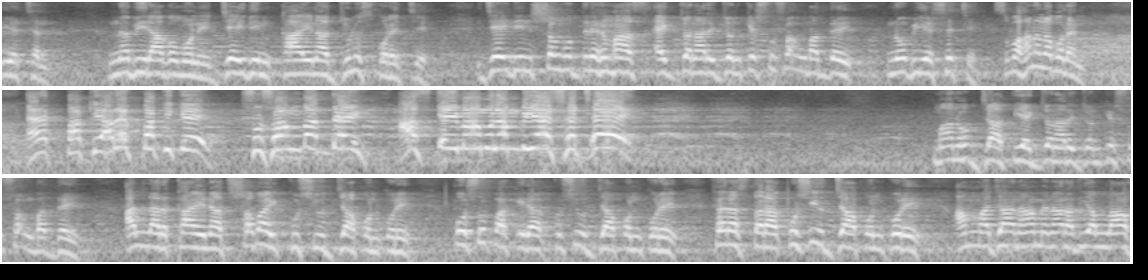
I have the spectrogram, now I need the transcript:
দিয়েছেন নবীর আগমনে, যেই দিন কায়নাত জুলুস করেছে, যেই দিন সমুদ্রের মাছ একজন আরেকজনকে সুসংবাদ দেয়, নবী এসেছে। সুবহানাল্লাহ বলেন এক পাখি আরেক পাখিকে সুসংবাদ দেয় আজকে ইমামুল আম্বিয়া এসেছে। মানব জাতি একজন আরেকজনকে সুসংবাদ দেয়। আল্লাহর কায়নাত সবাই খুশি উদযাপন করে, পশু পাখিরা খুশি উদযাপন করে ফেরাস্তারা খুশি উদযাপন করে আম্মা জান আমেনা রাদি আল্লাহ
